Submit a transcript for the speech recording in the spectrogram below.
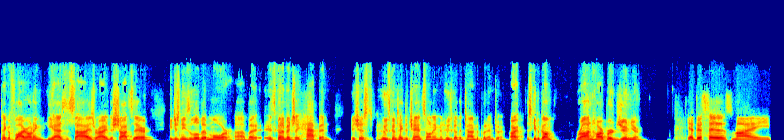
Take a flyer on him. He has the size, right? The shots there. He just needs a little bit more, uh, but it's going to eventually happen. It's just who's going to take the chance on him and who's got the time to put into him. All right, let's keep it going. Ron Harper Jr. Yeah, this is my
